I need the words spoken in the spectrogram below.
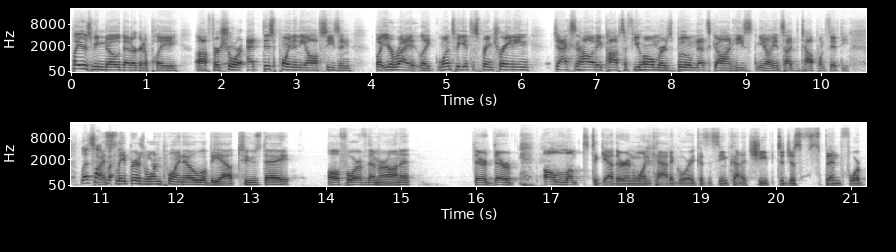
players we know that are going to play uh, for sure at this point in the offseason. But you're right. Like once we get to spring training, Jackson Holliday pops a few homers, boom, that's gone. He's, you know, inside the top 150. Let's talk My about Sleepers 1.0 will be out Tuesday. All four of them are on it. They're they're all lumped together in one category because it seemed kind of cheap to just spend four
